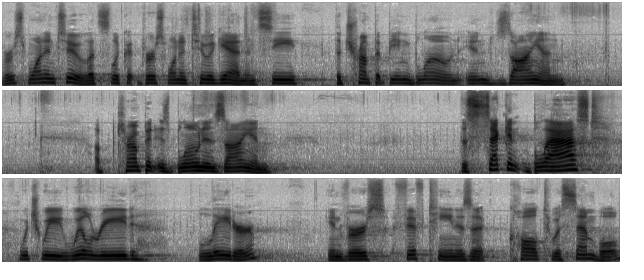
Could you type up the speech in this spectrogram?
Verse 1 and 2. Let's look at verse 1 and 2 again and see the trumpet being blown in Zion. A trumpet is blown in Zion. The second blast, which we will read later in verse 15, is a call to assemble.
